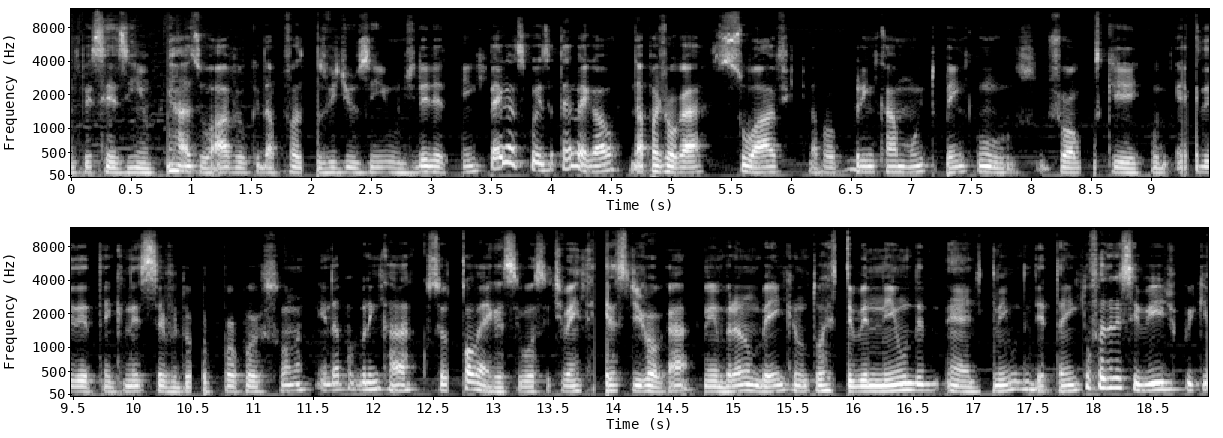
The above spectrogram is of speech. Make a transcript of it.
Um PCzinho razoável que dá pra fazer os videozinhos de DD Tank. Pega as coisas até legal, dá pra jogar suave, dá pra brincar muito bem com os jogos que o DD Tank nesse servidor proporciona e dá pra brincar com seus colegas, se você tiver interesse de jogar. Lembrando bem que eu não tô recebendo nenhum, é, nenhum DD Tank. Tô fazendo esse vídeo porque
